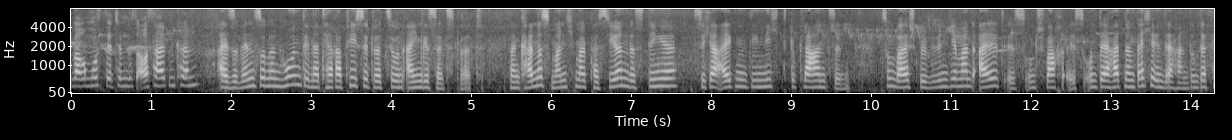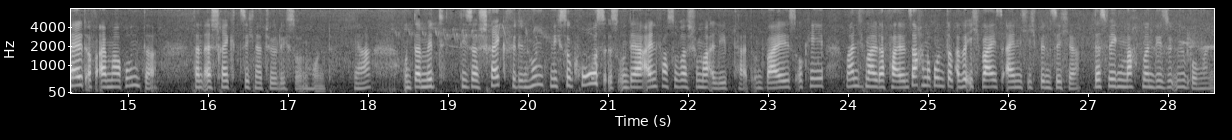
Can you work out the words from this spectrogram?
Warum muss der Tim das aushalten können? Also wenn so ein Hund in einer Therapiesituation eingesetzt wird, dann kann es manchmal passieren, dass Dinge sich ereignen, die nicht geplant sind. Zum Beispiel, wenn jemand alt ist und schwach ist und der hat einen Becher in der Hand und der fällt auf einmal runter, dann erschreckt sich natürlich so ein Hund. Ja? Und damit dieser Schreck für den Hund nicht so groß ist und der einfach sowas schon mal erlebt hat und weiß, okay, manchmal da fallen Sachen runter, aber ich weiß eigentlich, ich bin sicher. Deswegen macht man diese Übungen.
